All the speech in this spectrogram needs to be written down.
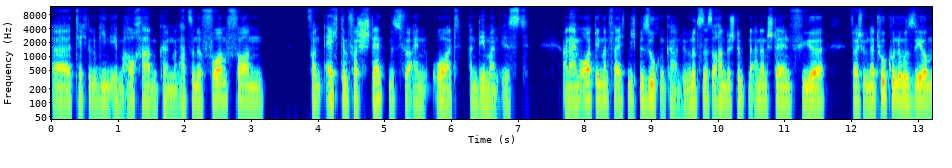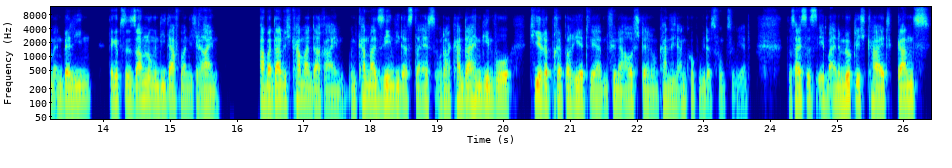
äh, Technologien eben auch haben können. Man hat so eine Form von, von echtem Verständnis für einen Ort, an dem man ist an einem Ort, den man vielleicht nicht besuchen kann. Wir benutzen das auch an bestimmten anderen Stellen für zum Beispiel im Naturkundemuseum in Berlin. Da gibt es eine Sammlung, in die darf man nicht rein. Aber dadurch kann man da rein und kann mal sehen, wie das da ist oder kann dahin gehen, wo Tiere präpariert werden für eine Ausstellung, kann sich angucken, wie das funktioniert. Das heißt, es ist eben eine Möglichkeit, ganz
